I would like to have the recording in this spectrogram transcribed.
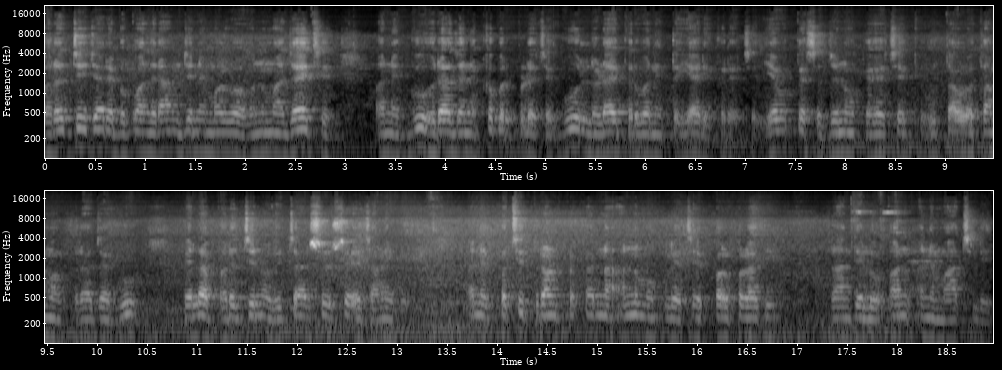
ભરતજી જ્યારે ભગવાન રામજીને મળવા વનમાં જાય છે અને ગુહ રાજાને ખબર પડે છે, ગુહ લડાઈ કરવાની તૈયારી કરે છે. એ વખતે સજ્જનો કહે છે કે ઉતાવળતામાં રાજા ગુહ પહેલાં ભરતજીનો વિચાર શું છે એ જાણી લે. અને પછી ત્રણ પ્રકારના અન્ન મોકલે છે ફળફળાથી રાંધેલું અન્ન અને માછલી.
